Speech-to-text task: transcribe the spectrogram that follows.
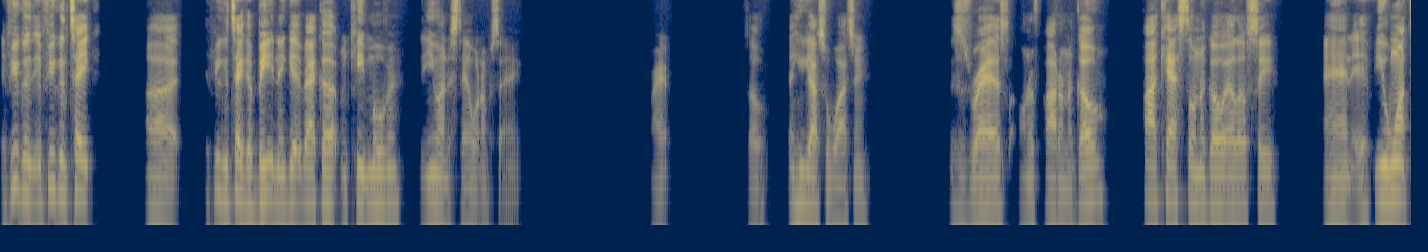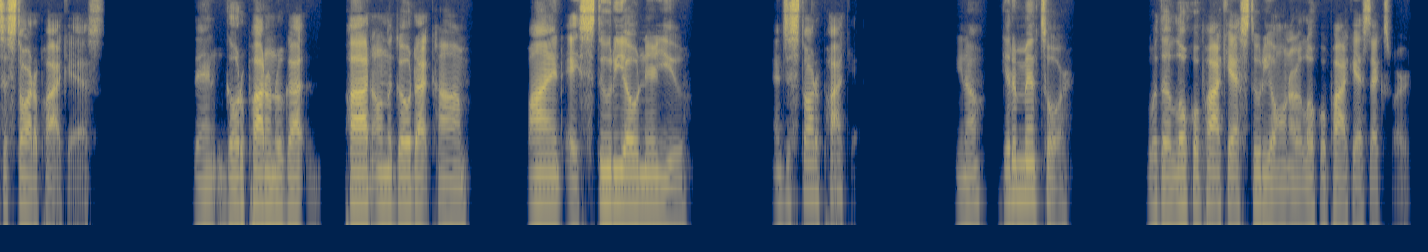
If you can if you can take uh if you can take a beating and get back up and keep moving, then you understand what I'm saying. Right. So thank you guys for watching. This is Raz, owner of Pod on the Go. Podcast on the Go LLC. And if you want to start a podcast, then go to pod on the go, podonthego.com, find a studio near you, and just start a podcast. You know, get a mentor with a local podcast studio owner, a local podcast expert,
